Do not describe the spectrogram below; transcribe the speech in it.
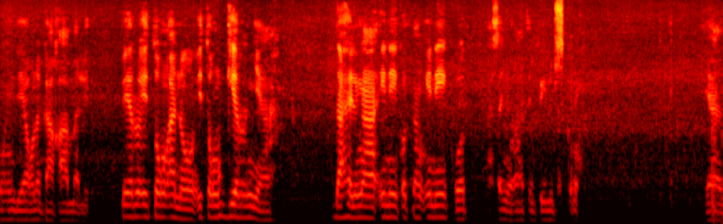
Kung hindi ako nagkakamali. Pero itong ano, itong gear niya, dahil nga inikot ng inikot, asan yung ating Phillips screw? Yan.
